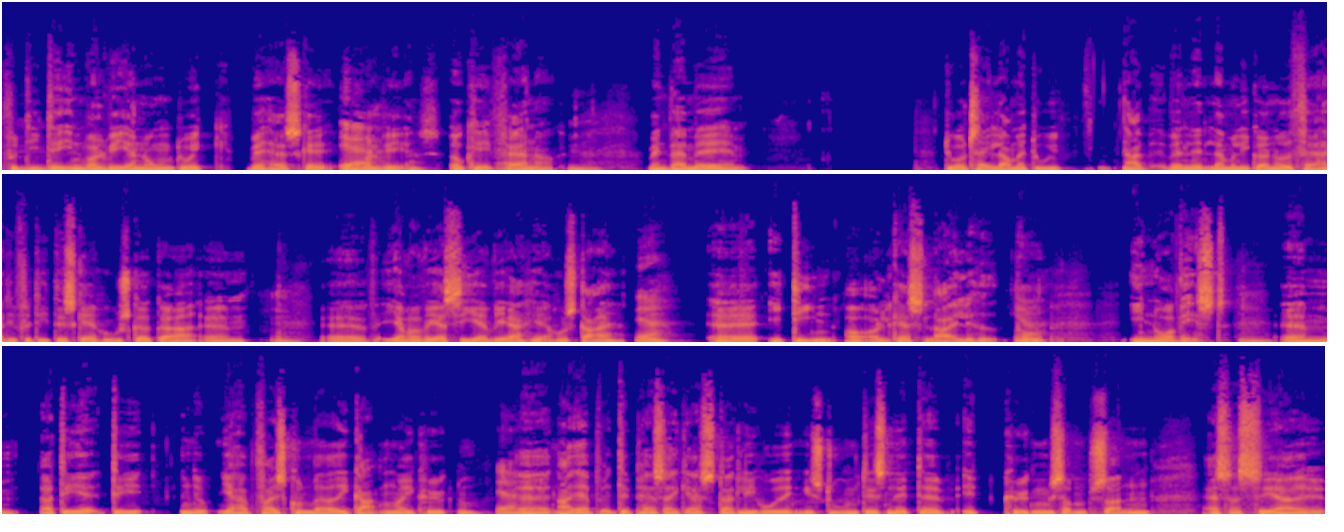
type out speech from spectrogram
fordi mm. det involverer nogen, du ikke vil have skal Ja. involveres? Okay, fair nok. Mm. Men hvad med... Du har talt om, at du... Nej, lad mig lige gøre noget færdigt, fordi det skal jeg huske at gøre. Øhm, Mm. øh, jeg var ved at sige, at vi er her hos dig, Ja, øh, i din og Olgas lejlighed på, Ja. i Nordvest. Mm. Øhm, og det, det, nu, jeg har faktisk kun været i gangen og i køkkenet. Ja. Øh, nej, jeg, det passer ikke. Jeg stak lige hovedet ind i stuen. Det er sådan et, øh, et køkken, som sådan altså ser, øh,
